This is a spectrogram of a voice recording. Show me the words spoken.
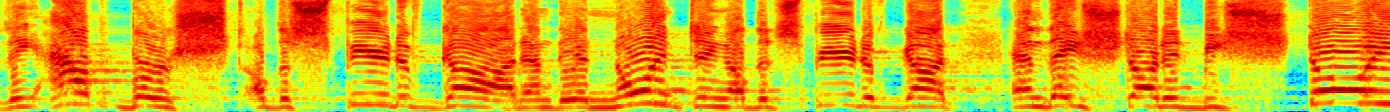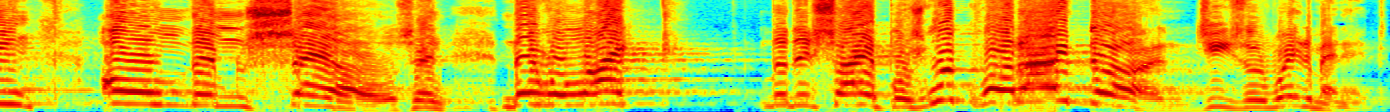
the outburst of the Spirit of God and the anointing of the Spirit of God, and they started bestowing on themselves. And they were like the disciples, Look what I've done. Jesus, wait a minute.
